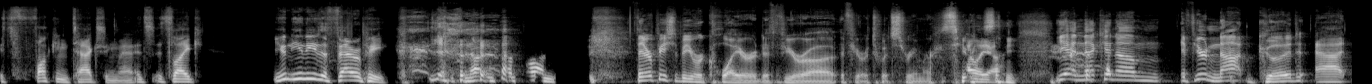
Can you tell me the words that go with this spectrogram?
It's fucking taxing, man. It's it's like you, you need a therapy. Yeah. not, it's not fun. Therapy should be required if you're a if you're a Twitch streamer. Seriously. Oh, yeah. yeah, and that can um if you're not good at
